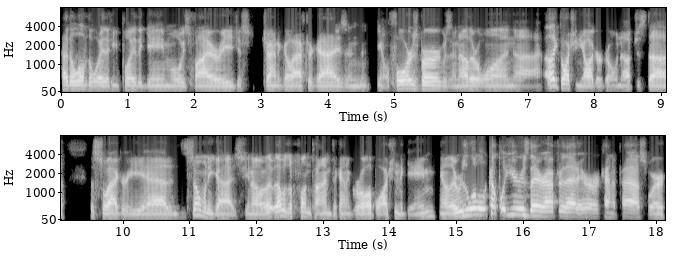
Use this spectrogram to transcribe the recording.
had to love the way that he played the game, always fiery, just trying to go after guys. And, you know, Forsberg was another one. Uh, I liked watching Jagr growing up, just uh, the swagger he had, and so many guys. You know, that, that was a fun time to kind of grow up watching the game. You know, there was a little a couple years there after that era kind of passed where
